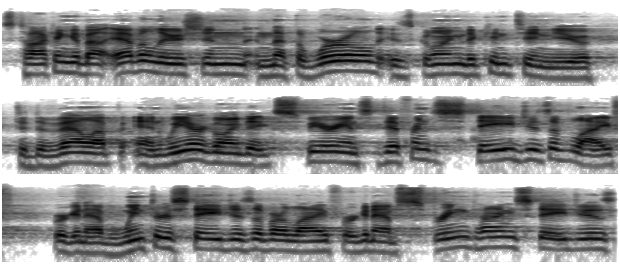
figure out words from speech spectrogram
It's talking about evolution and that the world is going to continue to develop and we are going to experience different stages of life. We're going to have winter stages of our life. We're going to have springtime stages,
